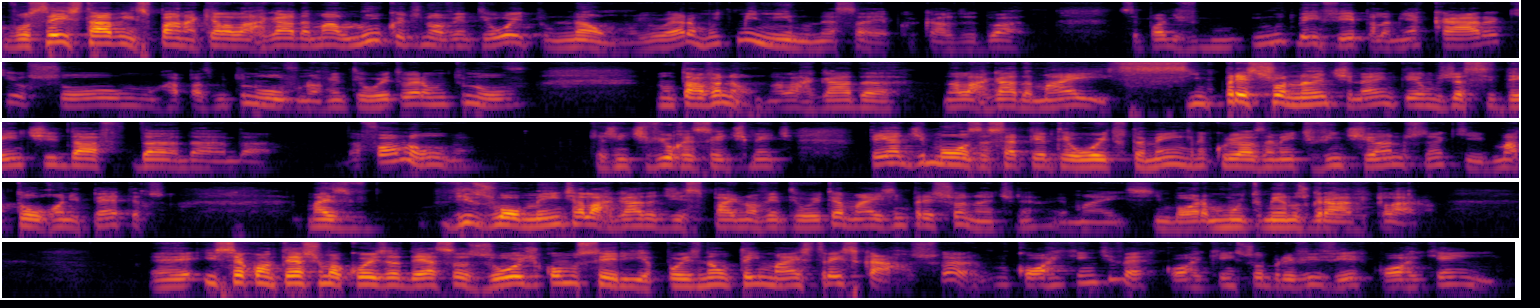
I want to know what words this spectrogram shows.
Você estava em Spa naquela largada maluca de 98? Não, eu era muito menino nessa época, Carlos Eduardo. Você pode muito bem ver pela minha cara que eu sou um rapaz muito novo. 98 eu era muito novo. Não estava, não. Na largada, na largada mais impressionante, né, em termos de acidente da, da, da, da, da Fórmula 1, né, que a gente viu recentemente. Tem a de Monza 78 também, né, curiosamente 20 anos, né, que matou o Ronnie Peterson. Mas visualmente a largada de em 98 é mais impressionante, né? É mais, embora muito menos grave, claro. É, e se acontece uma coisa dessas hoje, como seria? Pois não tem mais três carros. Cara, corre quem tiver, corre quem sobreviver, corre quem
